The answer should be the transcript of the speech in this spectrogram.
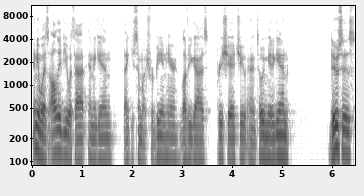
anyways, I'll leave you with that. And again, thank you so much for being here. Love you guys. Appreciate you. And until we meet again, deuces.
